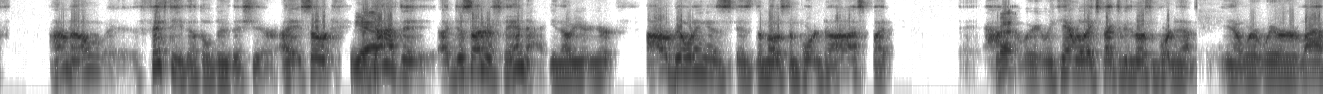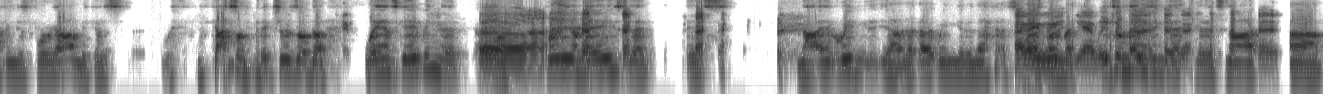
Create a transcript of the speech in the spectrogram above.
I don't know, 50 that they'll do this year. I, so yeah. you kind of have to uh, just understand that, you know, you're, you're, our building is, is the most important to us, but uh, we, we can't really expect to be the most important to them. You know, we're, we were laughing just before we got on because we got some pictures of the landscaping that uh. pretty amazed that it's not, we can, yeah, that, that, we can get in that. I mean, we, yeah, it's amazing that, that it's not, uh,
